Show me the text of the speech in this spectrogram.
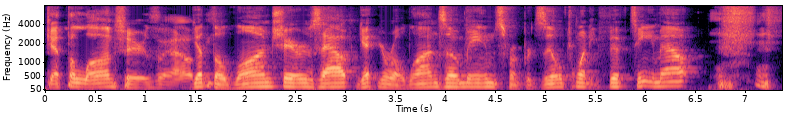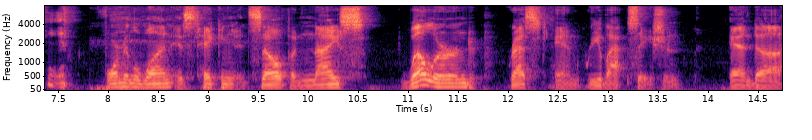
Get the lawn chairs out. Get the lawn chairs out. Get your Alonso memes from Brazil 2015 out. Formula One is taking itself a nice, well earned rest and relaxation. And uh,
